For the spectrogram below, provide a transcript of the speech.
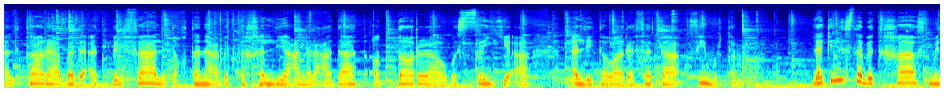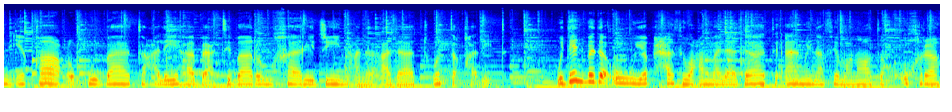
الكارا بدأت بالفعل تقتنع بالتخلي عن العادات الضارة والسيئة اللي توارثتها في مجتمعها. لكن لسه بتخاف من إيقاع عقوبات عليها باعتبارهم خارجين عن العادات والتقاليد. وديل بدأوا يبحثوا عن ملاذات آمنة في مناطق أخرى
